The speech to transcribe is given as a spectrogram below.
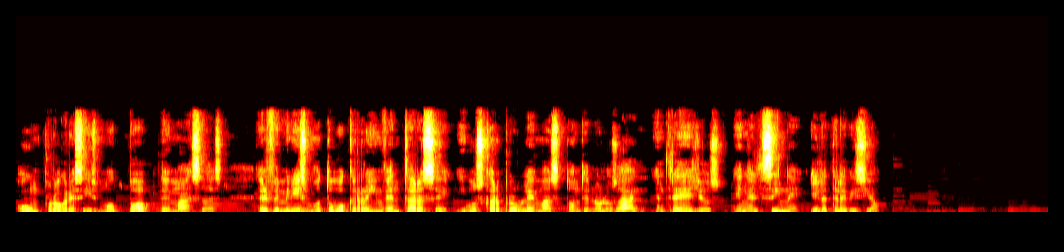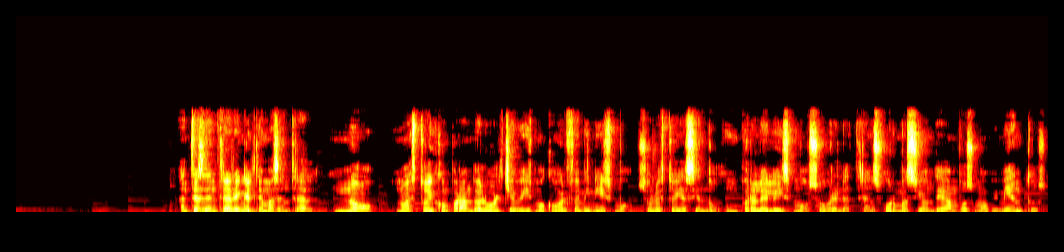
o un progresismo pop de masas, el feminismo tuvo que reinventarse y buscar problemas donde no los hay, entre ellos en el cine y la televisión. Antes de entrar en el tema central, no, no estoy comparando el bolchevismo con el feminismo, solo estoy haciendo un paralelismo sobre la transformación de ambos movimientos.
